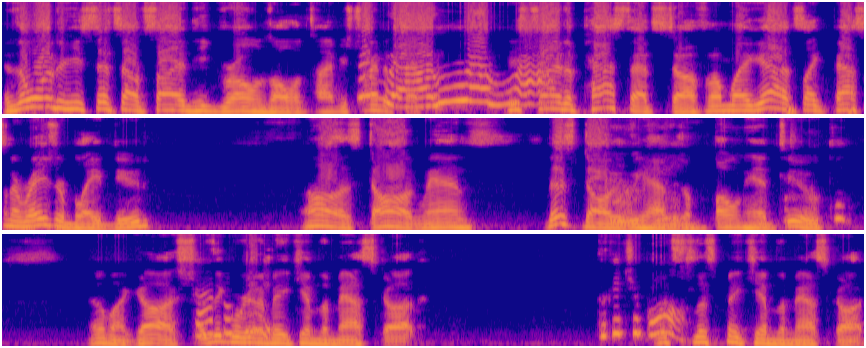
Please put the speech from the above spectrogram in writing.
and no wonder he sits outside and he groans all the time. He's trying to pa- he's trying to pass that stuff. And I'm like, yeah, it's like passing a razor blade, dude. Oh, this dog, man. This dog that we have is a bonehead too. Oh my gosh. I think we're gonna make him the mascot. Look at your ball. Let's let's make him the mascot.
